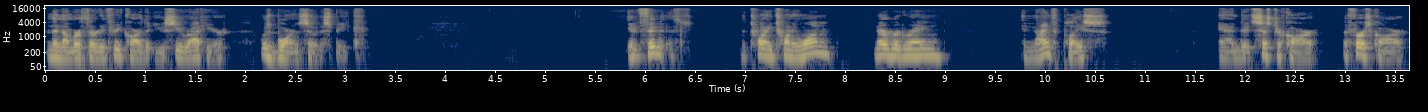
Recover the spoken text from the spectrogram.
and the number 33 car that you see right here was born, so to speak. It finished the 2021 Nürburgring in ninth place, and its sister car, the first car,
